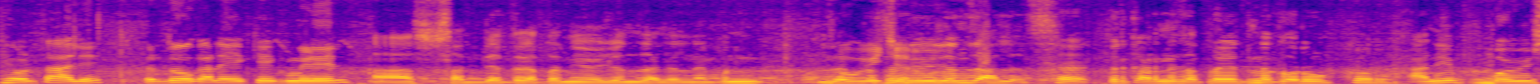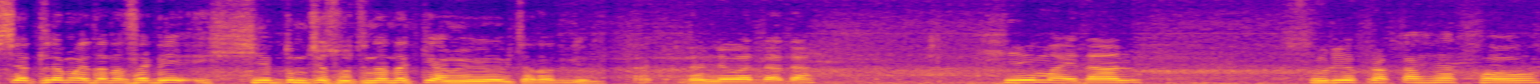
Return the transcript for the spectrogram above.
ठेवता आले तर दोघाला एक एक मिळेल. आज सध्या तर आता नियोजन झालेलं नाही पण जर तसं नियोजन झालंच तर करण्याचा प्रयत्न करू. आणि भविष्यातल्या मैदानासाठी ही तुमची सूचना नक्की आम्ही विचारात घेऊ. धन्यवाद दादा. हे मैदान सूर्यप्रकाशात हो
